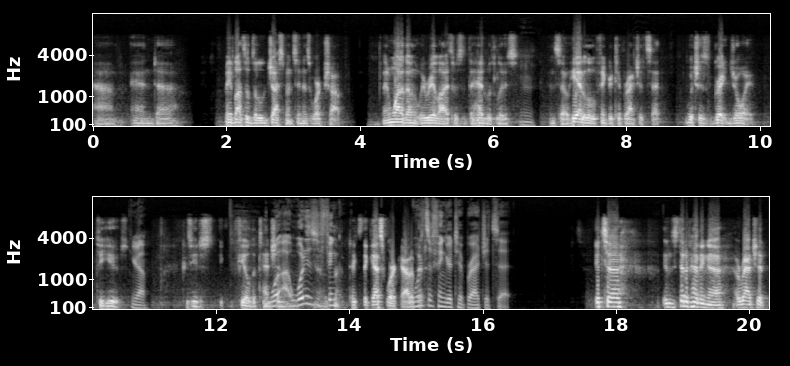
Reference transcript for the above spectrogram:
um, and uh, made lots of little adjustments in his workshop. And one of them that we realized was that the head was loose, and so he had a little fingertip ratchet set, which is great joy to use Yeah. Because you just you can feel the tension. Well, uh, what is you a finger- it takes the guesswork out of What's it. What's a fingertip ratchet set? It's a instead of having a, a ratchet,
